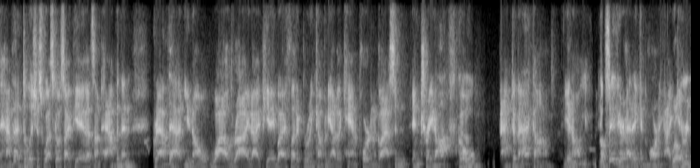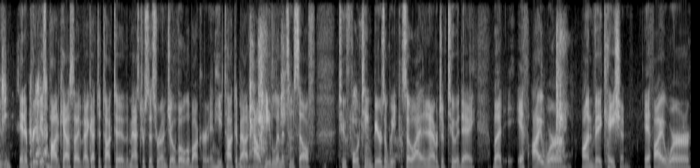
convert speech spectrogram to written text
have that delicious West Coast IPA that's on tap, and then grab that, you know, Wild Ride IPA by Athletic Brewing Company out of the can and pour it in a glass and and trade off. Go yeah. back to back on them. You know, it'll save your headache in the morning. I well, guarantee. in a previous podcast, I, I, got to talk to the master cicerone Joe Vogelbacher, and he talked oh, about how he limits himself to 14 beers a week. So I had an average of two a day. But if I were on vacation, if I were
